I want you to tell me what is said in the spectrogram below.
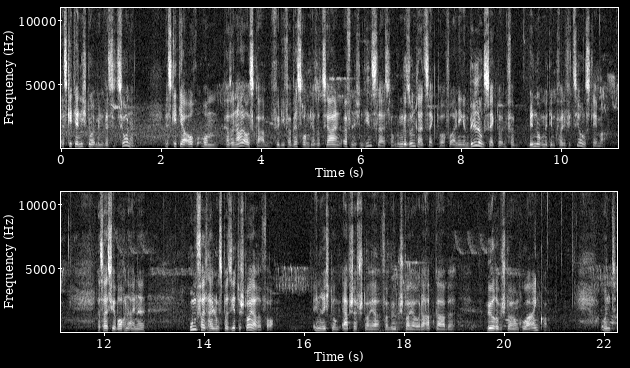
Es geht ja nicht nur um Investitionen, es geht ja auch um Personalausgaben für die Verbesserung der sozialen öffentlichen Dienstleistungen im Gesundheitssektor, vor allen Dingen im Bildungssektor in Verbindung mit dem Qualifizierungsthema. Das heißt, wir brauchen eine umverteilungsbasierte Steuerreform in Richtung Erbschaftssteuer, Vermögensteuer oder Abgabe, höhere Besteuerung hoher Einkommen. Und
